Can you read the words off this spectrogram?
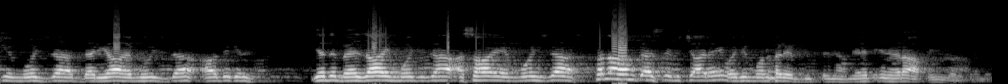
کے موجزہ دریائے موجزہ آدھے کے ید بیضائے موجزہ عصائے موجزہ فلا ہم کہتے بچارے ہیں وجہ منحرب دیتے ہیں ہم یہ انحراف ہی لڑتے ہیں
